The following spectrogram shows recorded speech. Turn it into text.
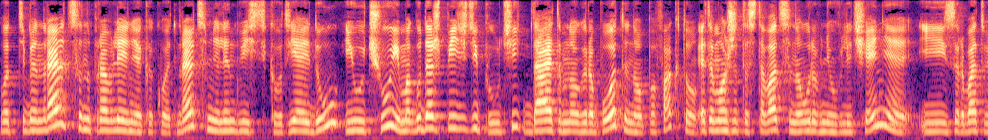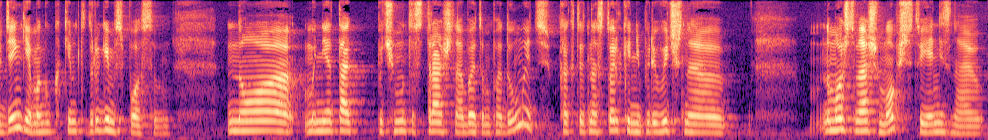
Вот тебе нравится направление какое-то, нравится мне лингвистика, вот я иду и учу, и могу даже PhD получить. Да, это много работы, но по факту это может оставаться на уровне увлечения, и зарабатывать деньги я могу каким-то другим способом. Но мне так почему-то страшно об этом подумать, как-то это настолько непривычно, ну, может, в нашем обществе, я не знаю,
